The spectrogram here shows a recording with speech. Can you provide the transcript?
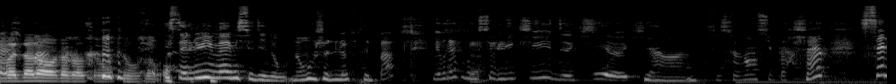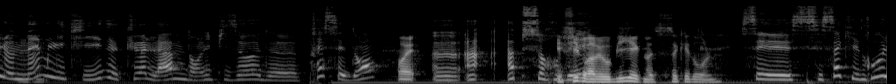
le mode pas non, non, non, non, c'est bon, c'est bon, c'est bon. Et c'est lui-même, il s'est dit non, non, je ne le ferai pas. Mais bref, donc ce liquide qui, euh, qui, a un- qui se vend super cher, c'est le même liquide que l'âme dans l'épisode euh, précédent Ouais. euh, a absorbé. Et Fibre avait oublié, quoi. C'est ça qui est drôle. C'est ça qui est drôle,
